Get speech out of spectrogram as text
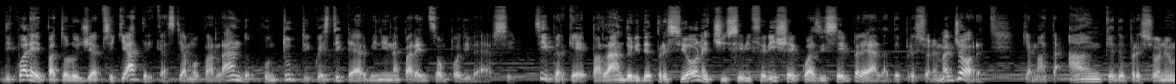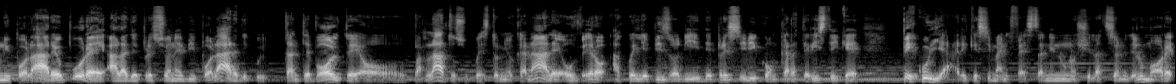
Di quale patologia psichiatrica stiamo parlando con tutti questi termini in apparenza un po' diversi? Sì, perché parlando di depressione ci si riferisce quasi sempre alla depressione maggiore, chiamata anche depressione unipolare, oppure alla depressione bipolare, di cui tante volte ho parlato su questo mio canale, ovvero a quegli episodi depressivi con caratteristiche peculiari che si manifestano in un'oscillazione dell'umore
